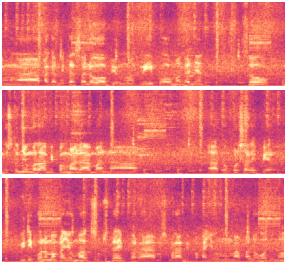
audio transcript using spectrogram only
Yung mga kagamitan sa loob, yung mga gripo, mga ganyan. So, kung gusto niyo marami pang malaman na ah, tungkol sa repair, pwede po naman kayong mag-subscribe para mas marami pa kayong mapanood, no?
